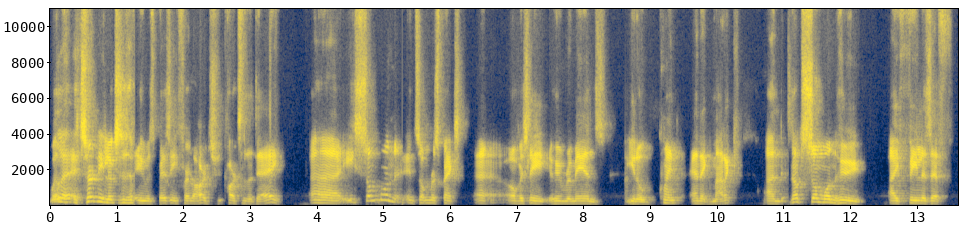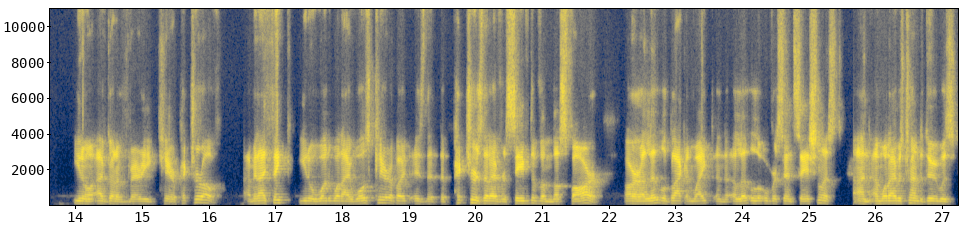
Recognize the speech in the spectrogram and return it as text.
Well, it certainly looks as if he was busy for large parts of the day. Uh, he's someone, in some respects, uh, obviously, who remains, you know, quite enigmatic, and not someone who I feel as if, you know, I've got a very clear picture of. I mean, I think, you know, what what I was clear about is that the pictures that I've received of them thus far are a little black and white and a little over sensationalist. And and what I was trying to do was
